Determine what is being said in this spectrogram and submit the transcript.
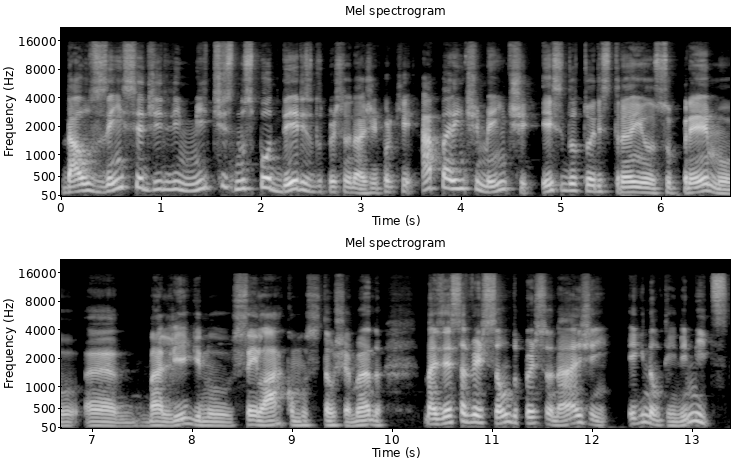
da ausência de limites nos poderes do personagem, porque aparentemente esse Doutor Estranho Supremo, uh, maligno, sei lá como estão chamando, mas essa versão do personagem, ele não tem limites,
